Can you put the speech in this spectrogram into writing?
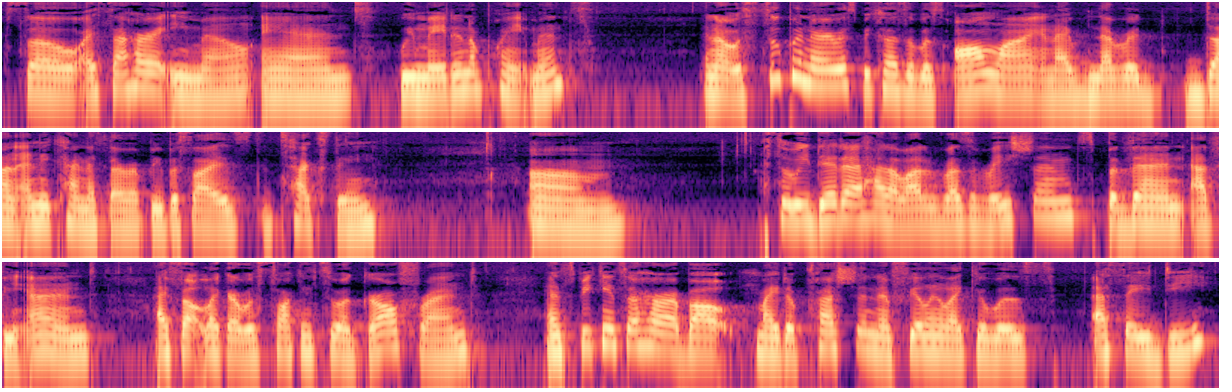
So I sent her an email and we made an appointment. And I was super nervous because it was online and I've never done any kind of therapy besides texting. Um, so we did it, had a lot of reservations, but then at the end, I felt like I was talking to a girlfriend and speaking to her about my depression and feeling like it was SAD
